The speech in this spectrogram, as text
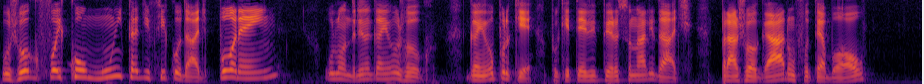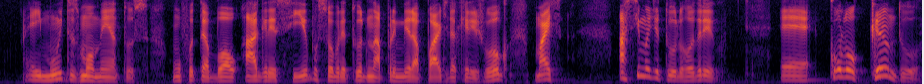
O jogo foi com muita dificuldade, porém, o Londrina ganhou o jogo. Ganhou por quê? Porque teve personalidade para jogar um futebol em muitos momentos, um futebol agressivo, sobretudo na primeira parte daquele jogo, mas, acima de tudo, Rodrigo, é, colocando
